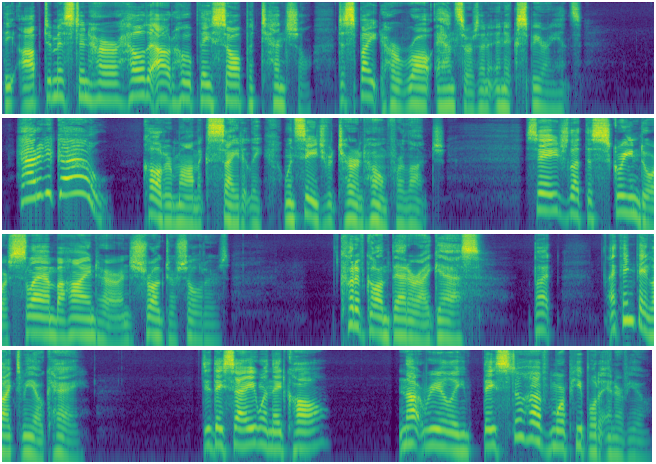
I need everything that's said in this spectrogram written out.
The optimist in her held out hope they saw potential, despite her raw answers and inexperience. How did it go? called her mom excitedly when Sage returned home for lunch. Sage let the screen door slam behind her and shrugged her shoulders. Could have gone better, I guess. But I think they liked me okay. Did they say when they'd call? Not really. They still have more people to interview.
